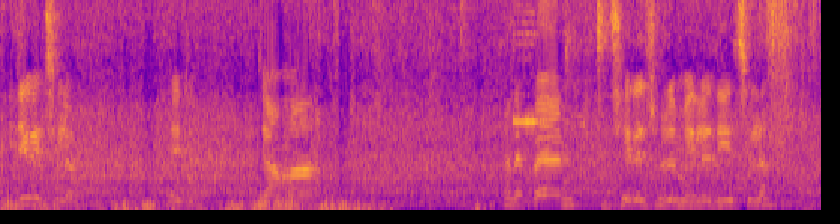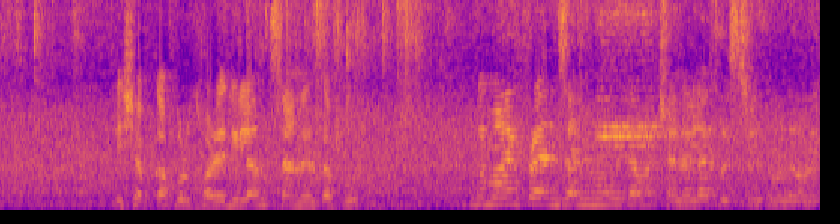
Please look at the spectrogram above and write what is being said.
ভিজে গেছিলাম। এই যে জামা, এখানে প্যান্ট, ঝেড়ে ঝুড়ে মেলে দিয়েছিলাম। এসব কাপড় ঘরে দিলাম, স্নানের কাপড়। গুড মর্নিং ফ্রেন্ডস আমি মমিতা, আমার চ্যানেল আর ক্রিস্টিল তোমাদের অনেক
